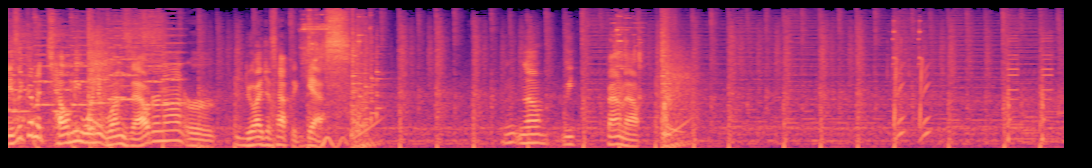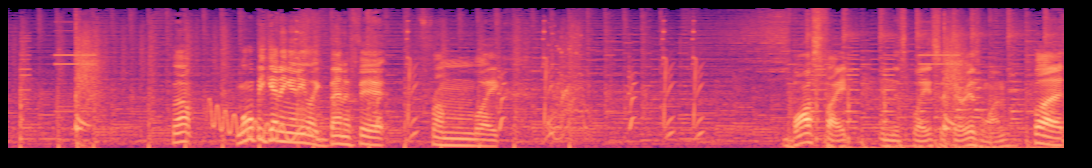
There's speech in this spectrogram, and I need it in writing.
is it going to tell me when it runs out or not, or do I just have to guess? No, we found out. Well, won't be getting any, like, benefit from, like, boss fight in this place, if there is one, but...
